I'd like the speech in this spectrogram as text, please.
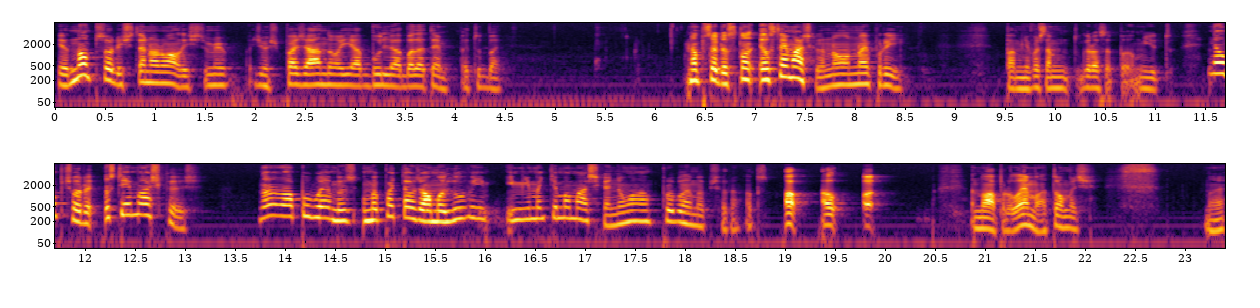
Eu, não, professor, isto é normal, isto, meu, os meus pais já andam aí à bulha há bada tempo, é tudo bem. Não, professor, eles, eles têm máscara, não, não é por aí. Pá, a minha voz está muito grossa para o mute. Não, professora, eles têm máscaras. Não, não há problema. O meu pai está a usar uma luva e, e minha mãe tem uma máscara. Não há problema, professora. Ah, ah, ah. Não há problema, então. Não é?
